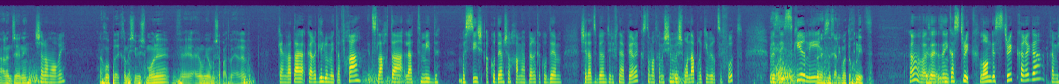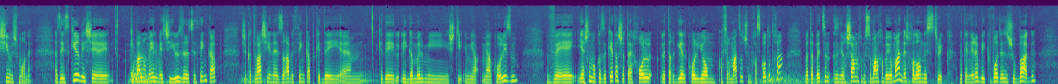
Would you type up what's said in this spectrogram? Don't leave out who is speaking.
Speaker 1: אהלן ג'ני.
Speaker 2: שלום אורי.
Speaker 1: אנחנו בפרק 58, והיום יום שבת בערב.
Speaker 2: כן, ואתה כרגיל במיטבך, הצלחת להתמיד בשיא הקודם שלך מהפרק הקודם של לעצבן אותי לפני הפרק, זאת אומרת 58 פרקים ברציפות, וזה הזכיר לי...
Speaker 1: זה חלק מהתוכנית.
Speaker 2: כן, אבל זה, נקרא streak, longest streak כרגע, 58. אז זה הזכיר לי שקיבלנו מייל מאיזושהי user to ThinkUp, שכתבה שהיא נעזרה ב-ThinkUp כדי, um, כדי להיגמל משתי, מאלכוהוליזם, ויש לנו כזה קטע שאתה יכול לתרגל כל יום אפירמציות שמחזקות אותך, ואתה בעצם, זה נרשם לך, מסומן לך ביומן, ויש לך longest streak. וכנראה בעקבות איזשהו באג,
